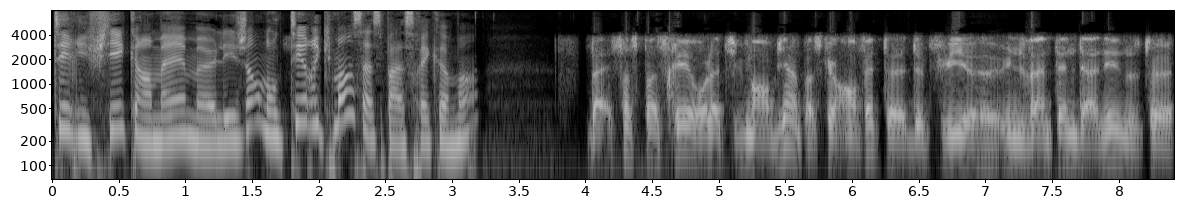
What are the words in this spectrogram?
terrifier quand même les gens. Donc, théoriquement, ça se passerait comment? Ben, ça se passerait relativement bien parce qu'en en fait, euh, depuis euh, une vingtaine d'années, notre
